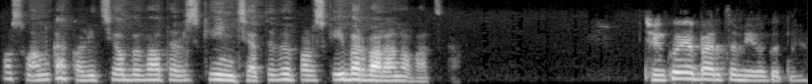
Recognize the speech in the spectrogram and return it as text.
posłanka Koalicji Obywatelskiej Inicjatywy Polskiej Barbara Nowacka. Dziękuję bardzo, miłego dnia.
